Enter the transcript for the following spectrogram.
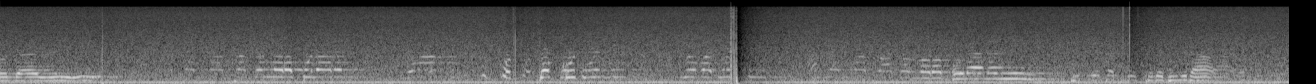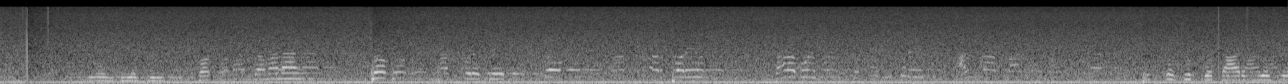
النجدين আল্লাহ রাব্বুল তারা বলছে আল্লাহ সূক্ষ্ম তার দিয়েছে।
